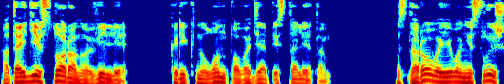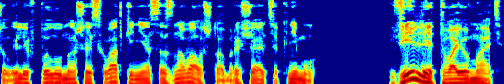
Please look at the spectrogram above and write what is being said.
«Отойди в сторону, Вилли!» — крикнул он, поводя пистолетом. Здоровый его не слышал или в пылу нашей схватки не осознавал, что обращаются к нему. «Вилли, твою мать!»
